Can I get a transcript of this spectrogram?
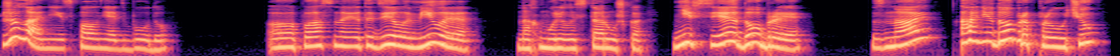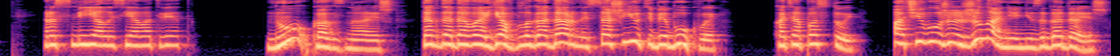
Желание исполнять буду». «Опасное это дело, милая», – нахмурилась старушка. «Не все добрые». «Знаю, а недобрых проучу», – рассмеялась я в ответ. «Ну, как знаешь. Тогда давай я в благодарность сошью тебе буквы. Хотя постой, а чего же желания не загадаешь?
